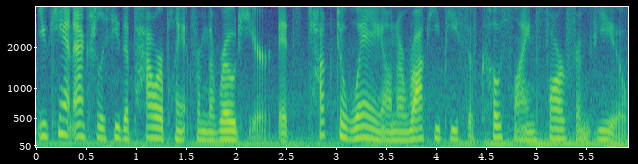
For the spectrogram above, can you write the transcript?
You can't actually see the power plant from the road here. It's tucked away on a rocky piece of coastline far from view.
